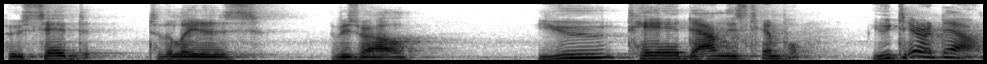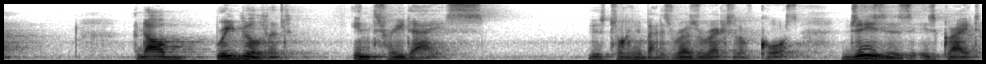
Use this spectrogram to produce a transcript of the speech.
who said to the leaders of Israel, You tear down this temple, you tear it down, and I'll rebuild it in three days. He was talking about his resurrection, of course. Jesus is great,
